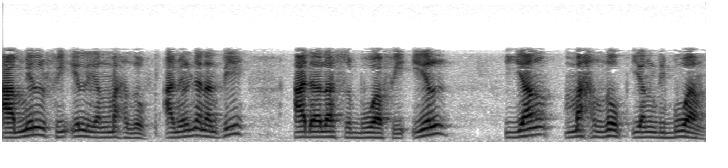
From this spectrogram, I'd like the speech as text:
amil fi'il yang mahzuf. Amilnya nanti adalah sebuah fi'il yang mahzuf, yang dibuang.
